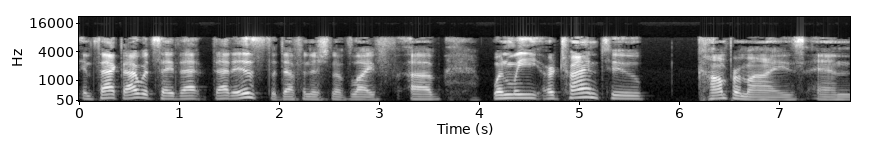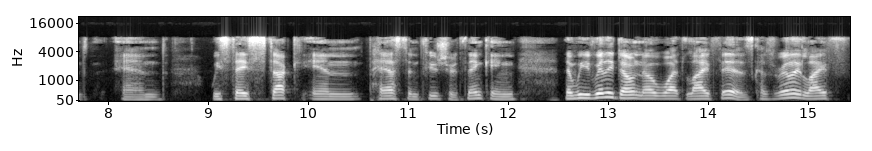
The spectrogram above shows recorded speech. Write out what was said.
in fact, I would say that that is the definition of life. Uh, when we are trying to compromise and and we stay stuck in past and future thinking, then we really don't know what life is, because really life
